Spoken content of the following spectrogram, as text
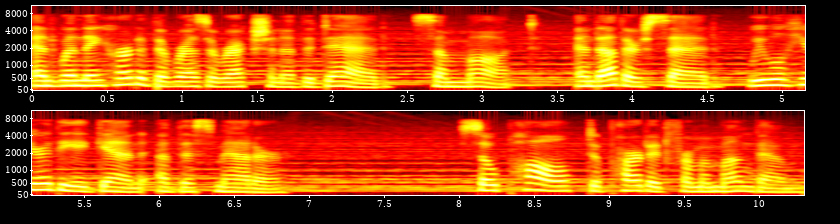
And when they heard of the resurrection of the dead, some mocked, and others said, We will hear thee again of this matter. So Paul departed from among them.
